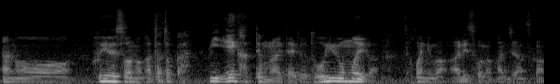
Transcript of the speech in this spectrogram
あのー富裕層の方とかに絵買ってもらいたいとかどういう思いがそこにはありそうな感じなんですか？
